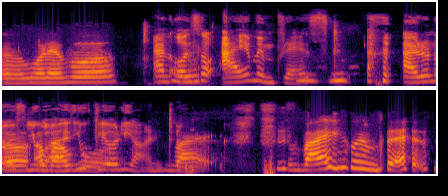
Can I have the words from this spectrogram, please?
uh, whatever. and Hmm. also I am impressed I don't know if Uh, you are you what? clearly aren't Why? Why are you impressed?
